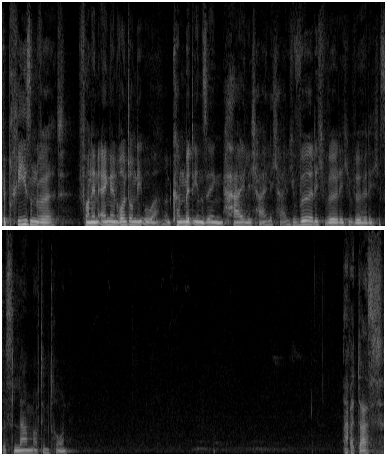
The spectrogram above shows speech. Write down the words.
gepriesen wird von den Engeln rund um die Uhr und können mit ihnen singen, heilig, heilig, heilig, würdig, würdig, würdig ist das Lamm auf dem Thron. Aber das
